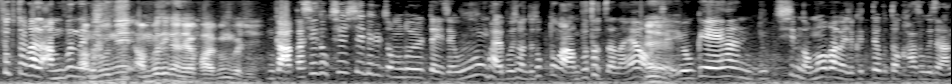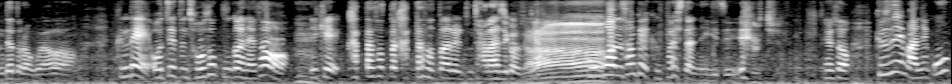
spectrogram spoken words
속도가 안 붙는 안 거. 보니 안 보니까 내가 밟은 거지 그러니까 아까 시속 70일 정도일 때 이제 우웅 밟으셨는데 속도가 안 붙었잖아요. 네. 이제 요게 한 60 넘어가면 이제 그때부터 가속이 잘 안 되더라고요. 근데 어쨌든 저속 구간에서 음. 이렇게 갔다 섰다 갔다 섰다를 좀 잘하시거든요. 아 그거는 성격이 급하시다는 얘기지. 그렇지 그래서 교수님 아니고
